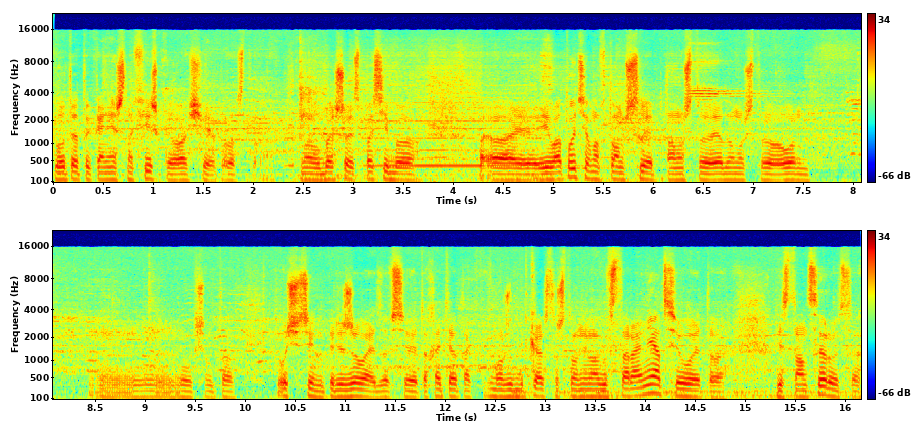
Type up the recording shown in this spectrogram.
Вот это, конечно, фишка вообще просто. Ну, большое спасибо и Ватутину в том числе, потому что я думаю, что он, в общем-то, очень сильно переживает за все это. Хотя так, может быть, кажется, что он немного в стороне от всего этого, дистанцируется,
